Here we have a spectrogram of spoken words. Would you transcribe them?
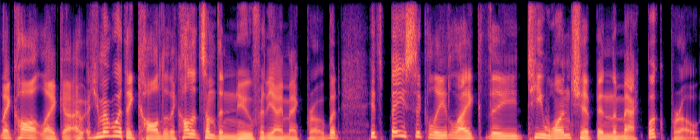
they call it like uh, you remember what they called it? They called it something new for the iMac Pro, but it's basically like the T1 chip in the MacBook Pro,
